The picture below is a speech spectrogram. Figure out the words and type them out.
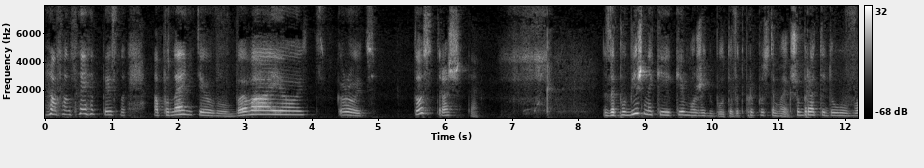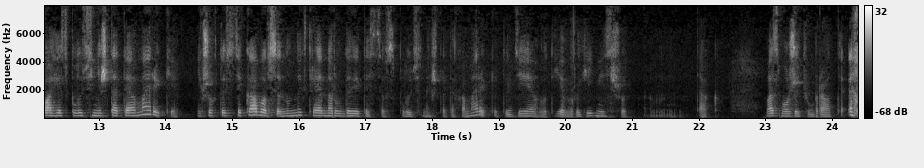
Вони тиснуть, опонентів вбивають. Коротше, то страшне. Запобіжники, які можуть бути. От, припустимо, якщо брати до уваги Сполучені Штати Америки, якщо хтось цікавився, ну в них треба народитися в Сполучених Штатах Америки, тоді от є вирогідність, що так, вас можуть убрати.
